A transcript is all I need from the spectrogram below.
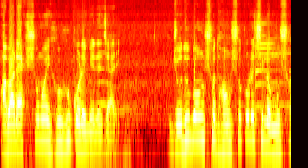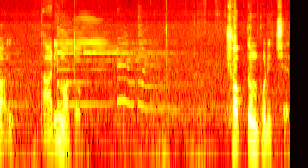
আবার একসময় হু হু করে বেড়ে যায়। যদুবংশ ধ্বংস করেছিল মুসল তারই মতো। সপ্তম পরিচ্ছেদ।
